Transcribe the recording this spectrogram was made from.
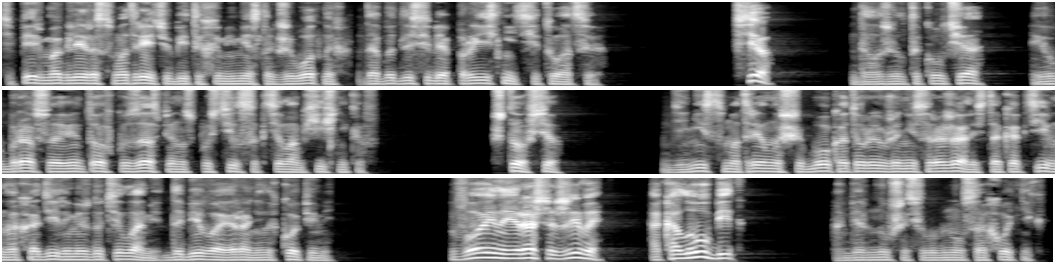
теперь могли рассмотреть убитых ими местных животных, дабы для себя прояснить ситуацию. «Все!» — доложил Токулча, и, убрав свою винтовку за спину, спустился к телам хищников. «Что все?» Денис смотрел на Шибо, которые уже не сражались так активно, ходили между телами, добивая раненых копьями. «Воины и Раша живы, а Калу убит!» Обернувшись, улыбнулся охотник.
